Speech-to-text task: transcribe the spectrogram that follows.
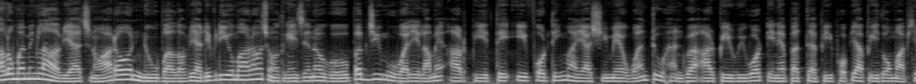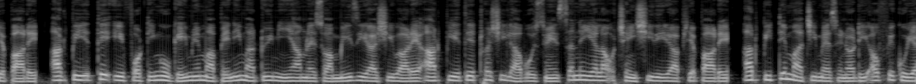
အားလုံးပဲမင်္ဂလာပါဗျာကျွန်တော်ကတော့ Nobel ပါဗျာဒီဗီဒီယိုမှာတော့ကျွန်တော်တကယ်ချင်းတော့ကို PUBG Mobile လေးလာမယ့် RP အသစ် A14 မှာရရှိမဲ့1 to 100 RP reward တင်နဲ့ပတ်သက်ပြီးဖော်ပြပေးတော့မှာဖြစ်ပါတယ် RP အသစ် A14 ကို game ထဲမှာဘယ်နည်းမှာတွေ့မြင်ရမလဲဆိုတာမေးစရာရှိပါတယ် RP အသစ်ထွက်ရှိလာဖို့ဆိုရင်12ရက်လောက်အချိန်ရှိသေးတာဖြစ်ပါတယ် RP 1 မှာကြည့်မယ်ဆိုရင်တော့ဒီ outfit ကိုရ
